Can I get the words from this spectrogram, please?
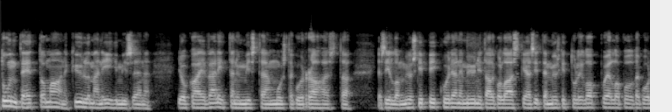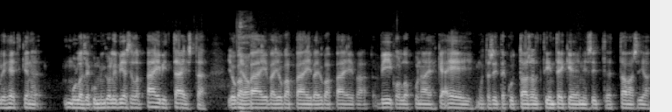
tunteettomaan kylmän ihmisen, joka ei välittänyt mistään muista kuin rahasta. Ja silloin myöskin pikkuhiljaa ne myynnit alkoi laskea ja sitten myöskin tuli loppujen lopulta, kun oli hetken, mulla se kumminkin oli vielä siellä päivittäistä, joka Joo. päivä, joka päivä, joka päivä. Viikonloppuna ehkä ei, mutta sitten kun taas alettiin tekemään, niin sitten taas. Ja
